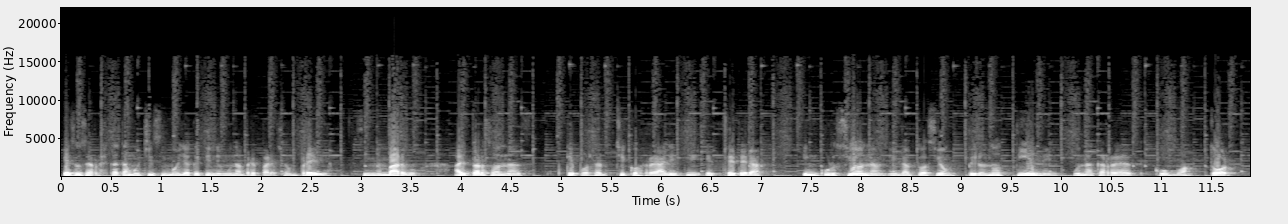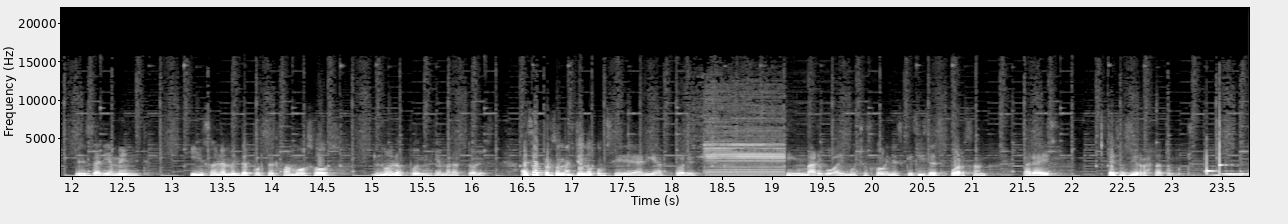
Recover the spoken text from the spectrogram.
Eso se rescata muchísimo ya que tienen una preparación previa. Sin embargo, hay personas que por ser chicos reality, etcétera, incursionan en la actuación, pero no tienen una carrera como actor necesariamente. Y solamente por ser famosos no los podemos llamar actores. A esas personas yo no consideraría actores. Sin embargo, hay muchos jóvenes que sí se esfuerzan para eso. Eso sí rescato mucho.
